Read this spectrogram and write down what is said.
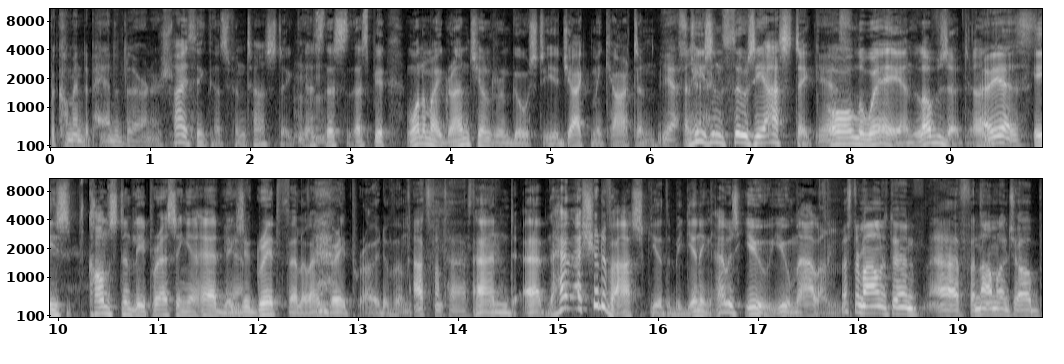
become independent learners. I think that's fantastic. That's that's that's be- one of my grandchildren goes to you, Jack McCartan. Yes, and he's enthusiastic Yes. all the way and loves it. And Oh, he is. He's constantly pressing ahead, and he's a great fellow. I'm very proud of him. That's fantastic. And uh, how, I should have asked you at the beginning. How is Hugh, Hugh Mallon? Mr. Mallon's doing a phenomenal job.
